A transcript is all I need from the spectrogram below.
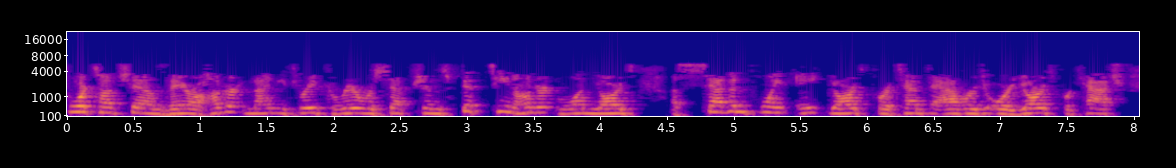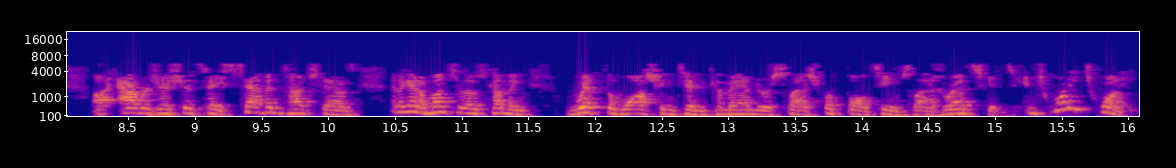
four touchdowns there, 193 career receptions, 1501 yards, a 7.8 yards per attempt average or yards per catch uh, average, I should say, seven touchdowns. And again, a bunch of those coming with the Washington Commanders slash football team slash Redskins. In 2020,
